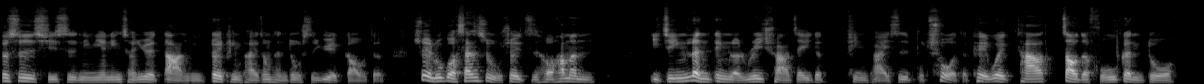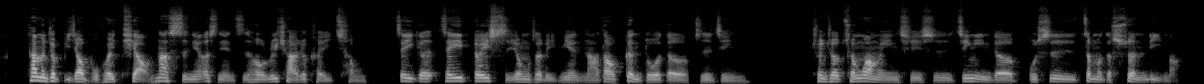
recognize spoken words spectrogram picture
就是其实你年龄层越大，你对品牌忠诚度是越高的。所以如果三十五岁之后，他们已经认定了 Richard 这一个品牌是不错的，可以为他造的服务更多，他们就比较不会跳。那十年、二十年之后，Richard 就可以从这一个这一堆使用者里面拿到更多的资金。全球纯网银其实经营的不是这么的顺利嘛，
